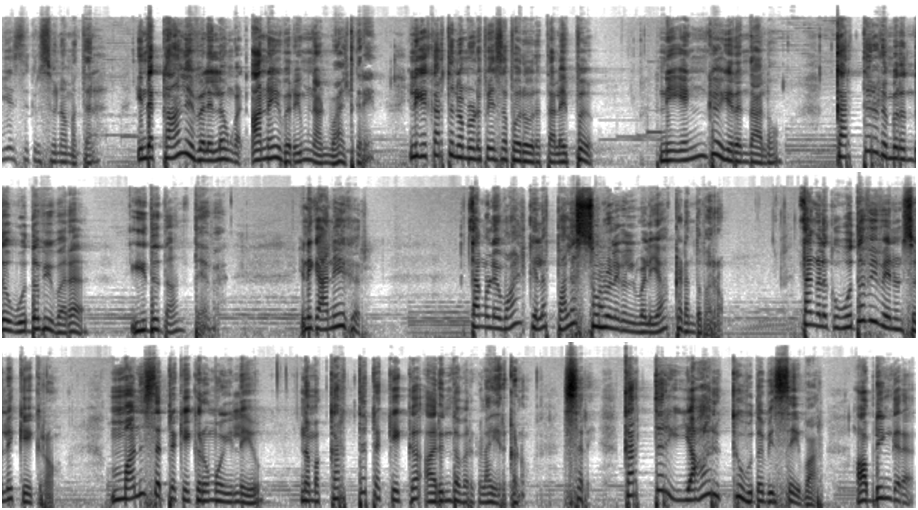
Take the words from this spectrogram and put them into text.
இயேசு கிறிஸ்துவ நாமத்தில் இந்த காலை வேளையில் உங்கள் அனைவரையும் நான் வாழ்த்துகிறேன். இன்றைக்கி கர்த்தர் நம்மளோட பேச போகிற ஒரு தலைப்பு நீ எங்கே இருந்தாலும் கர்த்தரிடமிருந்து உதவி வர இதுதான் தேவை. இன்றைக்கி அநேகர் தங்களுடைய வாழ்க்கையில் பல சூழ்நிலைகள் வழியாக கடந்து வர்றோம். தங்களுக்கு உதவி வேணும்னு சொல்லி கேட்குறோம். மனுஷற்ற கேட்குறோமோ இல்லையோ நம்ம கர்த்தர்கிட்ட கேட்க அறிந்தவர்களாக இருக்கணும். சரி கர்த்தர் யாருக்கு உதவி செய்வார் அப்படிங்கிற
